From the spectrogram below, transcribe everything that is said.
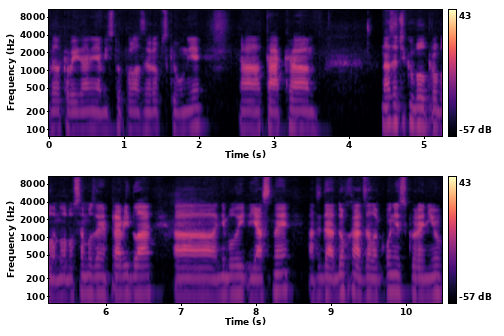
Veľká Británia vystúpila z Európskej únie tak na začiatku bol problém, lebo samozrejme pravidlá neboli jasné a teda dochádzalo k oneskoreniu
